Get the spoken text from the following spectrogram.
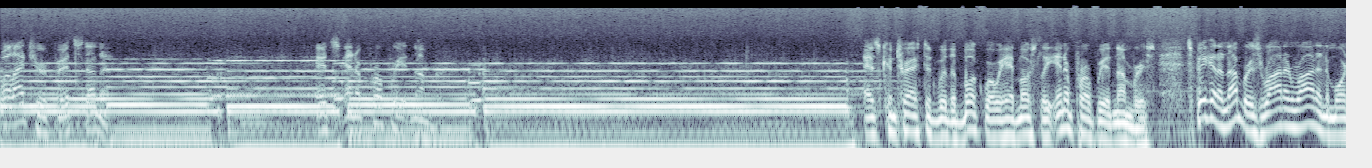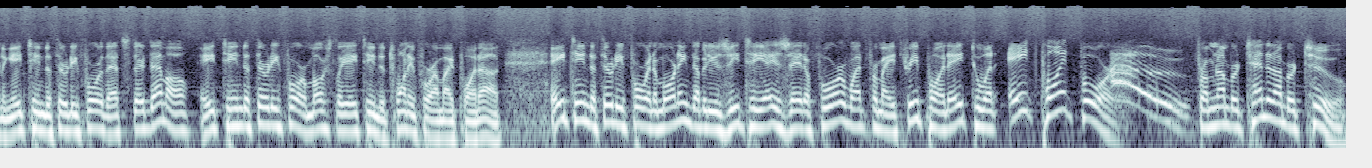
Well, that sure fits, doesn't it? It's an appropriate number. As contrasted with the book where we had mostly inappropriate numbers. Speaking of numbers, Ron and Ron in the morning, 18 to 34, that's their demo. 18 to 34, mostly 18 to 24, I might point out. 18 to 34 in the morning, WZTA Zeta 4 went from a 3.8 to an 8.4. From number 10 to number 2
